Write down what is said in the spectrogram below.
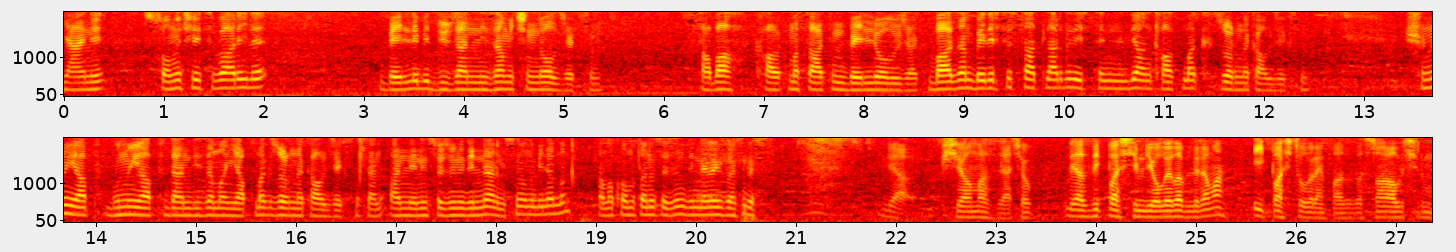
Yani sonuç itibariyle belli bir düzen nizam içinde olacaksın. Sabah kalkma saatin belli olacak. Bazen belirsiz saatlerde de istenildiği an kalkmak zorunda kalacaksın. Şunu yap, bunu yap dendiği zaman yapmak zorunda kalacaksın. Sen annenin sözünü dinler misin onu bilemem. Ama komutanın sözünü dinlemek zorundasın. Ya bir şey olmaz ya çok biraz dik başlayayım diye olay olabilir ama ilk başta olur en fazla. Sonra alışırım.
